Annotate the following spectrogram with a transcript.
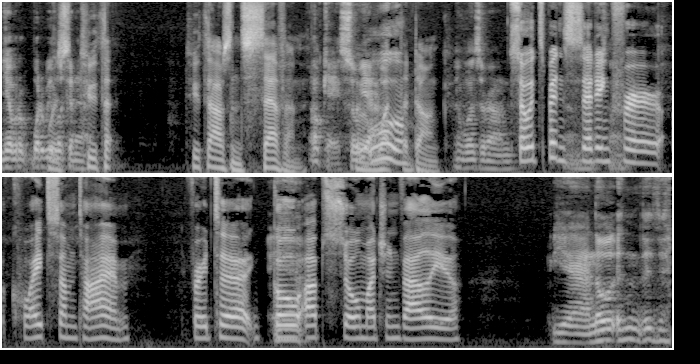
yeah. What, what are we Was looking at? two thou- 2007. okay, so for yeah, What the Dunk. it was around. So it's been sitting sorry. for quite some time for it to go Yeah. up so much in value. yeah, and, those, and th- th-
